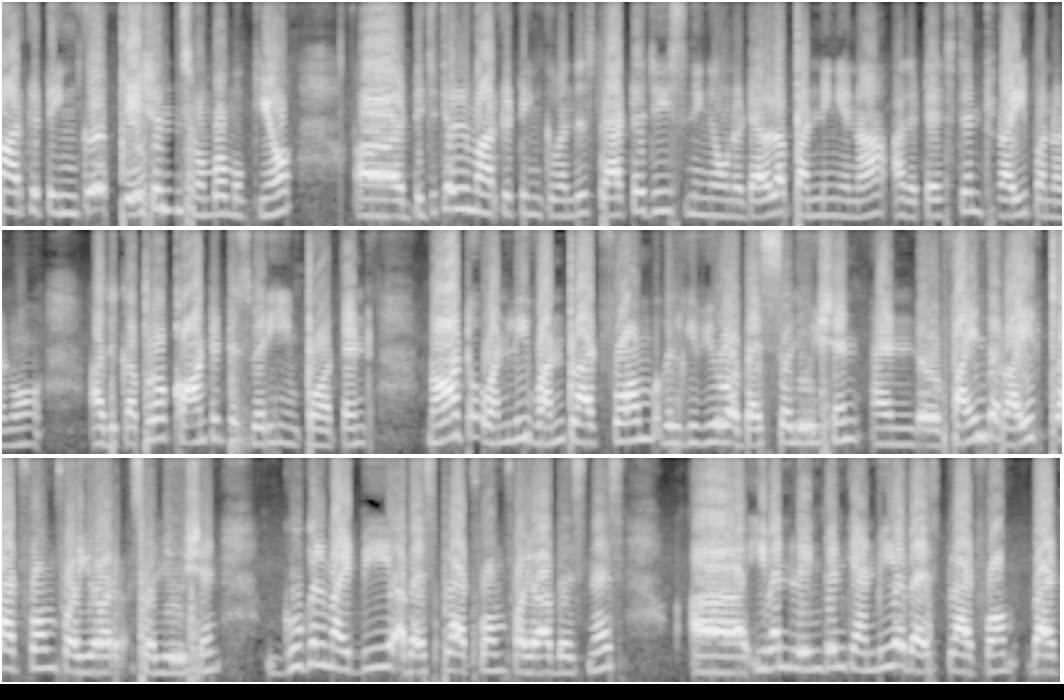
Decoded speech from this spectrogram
மார்க்கெட்டிங்க்கு பேஷன்ஸ் ரொம்ப முக்கியம். டிஜிட்டல் மார்க்கெட்டிங்க்கு வந்து ஸ்ட்ராட்டஜிஸ் நீங்கள் ஒன்று டெவலப் பண்ணிங்கன்னா அதை டெஸ்ட் அண்ட் ட்ரை பண்ணணும். அதுக்கப்புறம் content is very important not only one platform will give you a best solution and find the right platform for your solution Google might be a best platform for your business uh, even linkedin can be a best platform but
